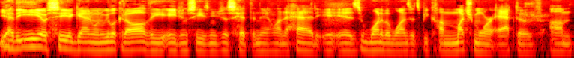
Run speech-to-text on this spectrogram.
Yeah, the EEOC, again, when we look at all the agencies, and you just hit the nail on the head, it is one of the ones that's become much more active. Um,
